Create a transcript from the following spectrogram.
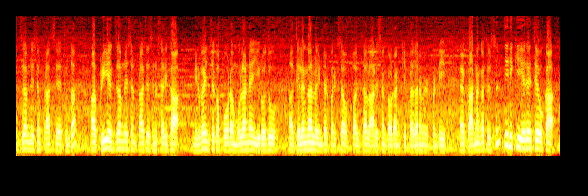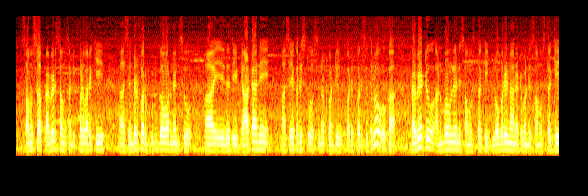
ఎగ్జామినేషన్ ప్రాసెస్ అవుతుందో ఆ ప్రీ ఎగ్జామినేషన్ ప్రాసెస్ను సరిగా నిర్వహించకపోవడం మూలనే ఈరోజు తెలంగాణలో ఇంటర్ పరీక్ష ఫలితాలు ఆలస్యం కావడానికి ప్రధానమైనటువంటి కారణంగా తెలుస్తుంది. దీనికి ఏదైతే ఒక సంస్థ ప్రైవేట్ సంస్థను ఇప్పటివరకు సెంటర్ ఫర్ గుడ్ గవర్నెన్స్ ఏదైతే ఈ డాటాని సేకరిస్తూ వస్తున్నటువంటి పరి పరిస్థితుల్లో ఒక ప్రైవేటు అనుభవం లేని సంస్థకి గ్లోబరీనా అనేటువంటి సంస్థకి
